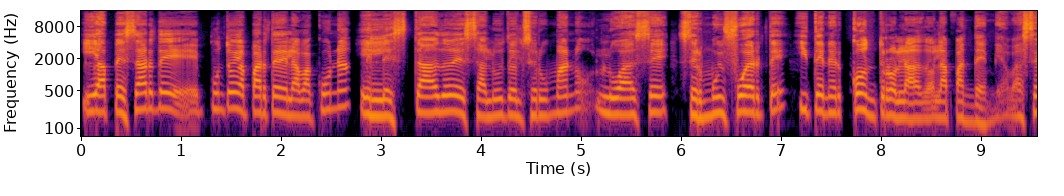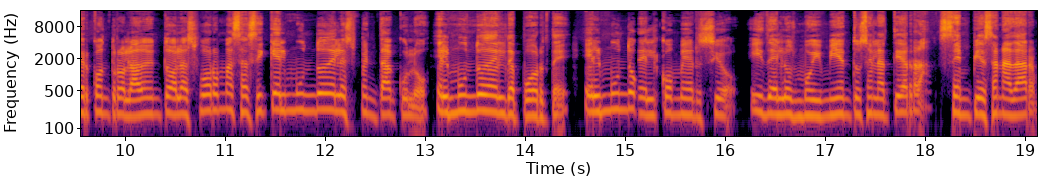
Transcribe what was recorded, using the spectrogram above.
Y a pesar de, punto y aparte de la vacuna, el estado de salud del ser humano lo hace ser muy fuerte y tener controlado la pandemia, va a ser controlado en todas las formas, así que el mundo del espectáculo, el mundo del deporte, el mundo del comercio y de los movimientos en la Tierra se empiezan a dar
